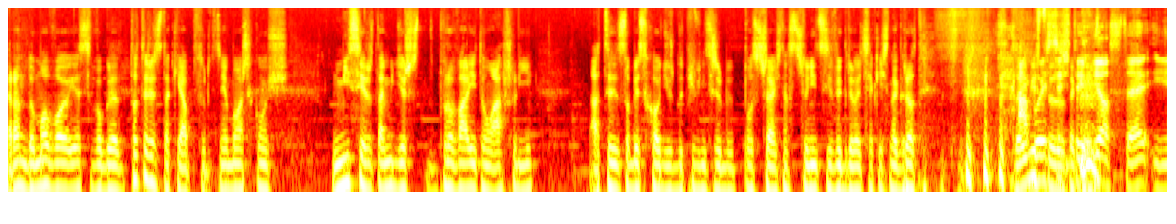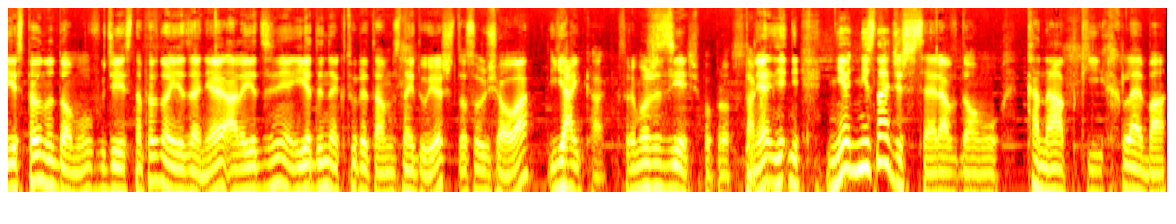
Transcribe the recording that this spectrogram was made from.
randomowo, jest w ogóle, to też jest taki absurd, nie? Bo masz jakąś misję, że tam idziesz, prowali tą Ashley, a ty sobie schodzisz do piwnicy, żeby postrzelać na strzelnicy i wygrywać jakieś nagrody. A bo Zajebiste jesteś w do tej wiosce i jest pełno domów, gdzie jest na pewno jedzenie, ale jedzenie jedyne, które tam znajdujesz, to są zioła i jajka, które możesz zjeść po prostu. Tak. Nie? Nie, nie, nie, nie znajdziesz sera w domu, kanapki, chleba.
